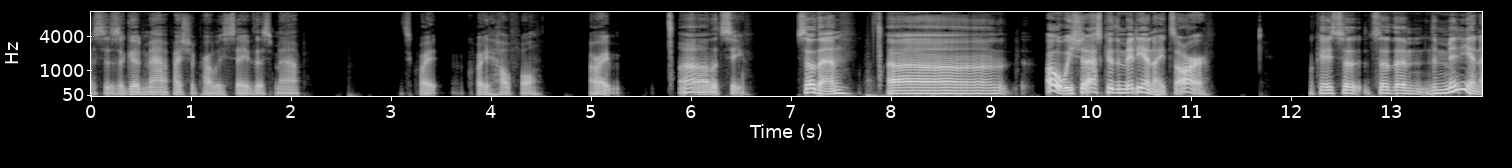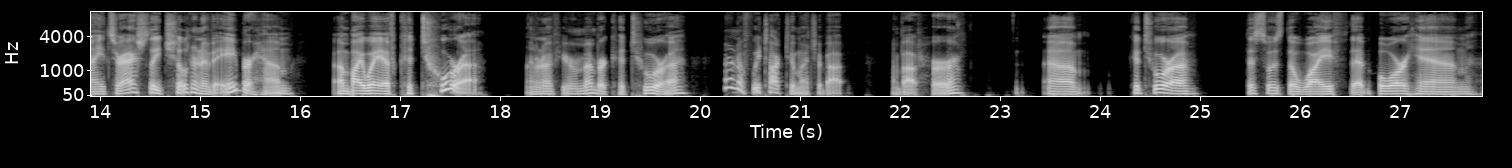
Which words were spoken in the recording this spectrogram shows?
This is a good map. I should probably save this map. It's quite, quite helpful. All right. Uh, let's see. So then, uh, Oh, we should ask who the Midianites are. Okay, so so the the Midianites are actually children of Abraham um, by way of Keturah. I don't know if you remember Keturah. I don't know if we talked too much about about her. Um, Keturah, this was the wife that bore him.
